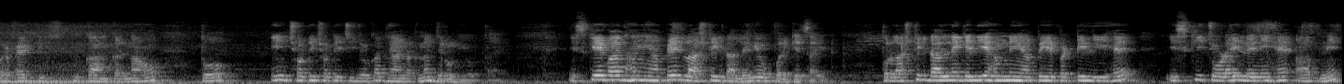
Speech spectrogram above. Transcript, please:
परफेक्ट काम करना हो तो इन छोटी छोटी चीज़ों का ध्यान रखना ज़रूरी होता है। इसके बाद हम यहाँ पे लास्टिक डालेंगे ऊपर के साइड तो लास्टिक डालने के लिए हमने यहाँ पे ये पट्टी ली है। इसकी चौड़ाई लेनी है आपने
